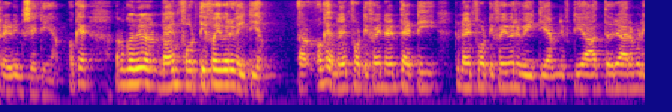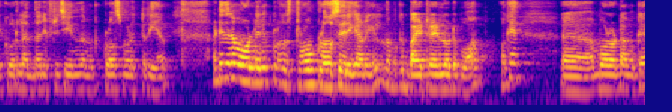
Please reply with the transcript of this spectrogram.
ട്രേഡ് ഇനിഷ്യേറ്റ് ചെയ്യാം. ഓക്കെ നമുക്കൊരു നയൻ ഫോർട്ടി ഫൈവ് വരെ വെയിറ്റ് ചെയ്യാം. Okay nine forty five nine thirty two nine forty five വരെ വെയിറ്റ് ചെയ്യാം. നിഫ്റ്റി ആദ്യത്തെ ഒരു അരമണിക്കൂറിൽ എന്താ നിഫ്റ്റി ചെയ്യുന്നത് നമുക്ക് ക്ലോസ് മോണിറ്റർ ചെയ്യാം. അടി ഇതിന് മുകളിൽ ഒരു സ്ട്രോങ് ക്ലോസ് തരികയാണെങ്കിൽ നമുക്ക് ബൈ ട്രേഡിലോട്ട് പോവാം. ഓക്കെ മുകളിലോട്ട് നമുക്ക്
